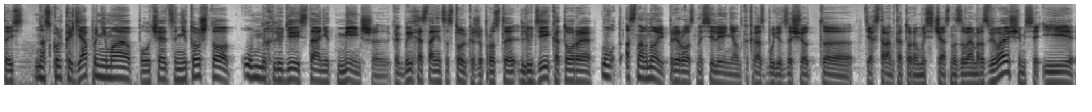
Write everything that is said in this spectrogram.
То есть, насколько я понимаю, получается не то, что умных людей станет меньше, как бы их останется столько же, просто людей, которые... Ну, вот основной прирост населения, он как раз будет за счет э, тех стран, которые мы сейчас называем развивающимися, и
